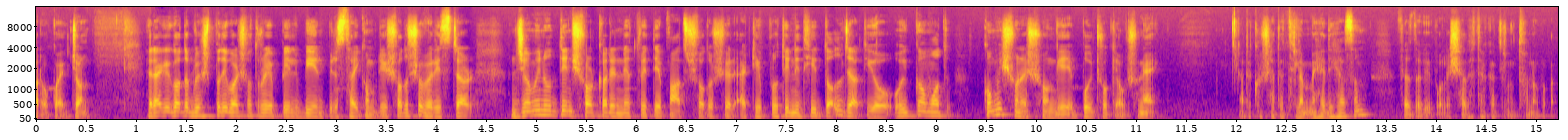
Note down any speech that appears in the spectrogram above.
আরও কয়েকজন। এর আগে গত বৃহস্পতিবার সতেরো এপ্রিল বিএনপির স্থায়ী কমিটির সদস্য ব্যারিস্টার জমিন উদ্দিন সরকারের নেতৃত্বে পাঁচ সদস্যের একটি প্রতিনিধি দল জাতীয় ঐক্যমত কমিশনের সঙ্গে বৈঠকে অংশ নেয়। এতক্ষণ সাথে ছিলাম মেহেদি হাসান। ফেজদা বিপলের সাথে থাকার জন্য ধন্যবাদ।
